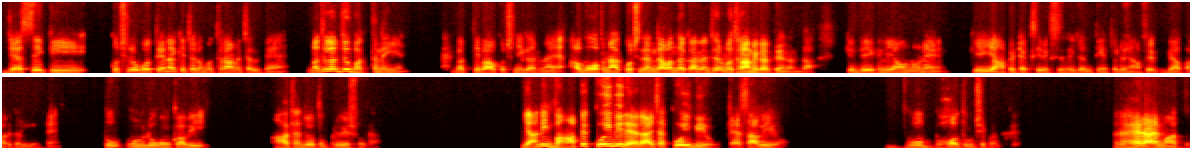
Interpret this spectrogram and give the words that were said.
जैसे कि कुछ लोग होते हैं ना कि चलो मथुरा में चलते हैं मतलब जो भक्त नहीं है, भक्ति भाव कुछ नहीं कर रहे हैं, अब वो अपना कुछ धंधा वंदा कर रहे हैं, चलो मथुरा में करते हैं धंधा, कि देख लिया उन्होंने कि यहाँ पे टैक्सी वैक्सी सही चलती है, चलो यहाँ पे व्यापार कर लेते हैं। तो उन लोगों का भी आधन जो प्रवेश होता है। यानी वहाँ पे कोई भी रह रहा है, चाहे कोई भी हो, कैसा भी हो, वो बहुत ऊँचे पद पे रह रहा है मात्र,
